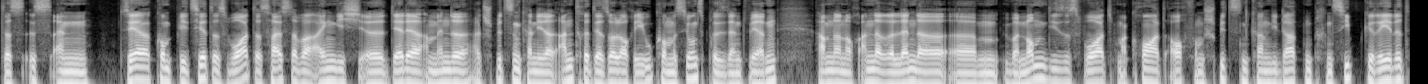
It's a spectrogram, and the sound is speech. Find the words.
Das ist ein sehr kompliziertes Wort. Das heißt aber eigentlich, äh, der, der am Ende als Spitzenkandidat antritt, der soll auch EU-Kommissionspräsident werden. Haben dann auch andere Länder ähm, übernommen, dieses Wort. Macron hat auch vom Spitzenkandidatenprinzip geredet.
